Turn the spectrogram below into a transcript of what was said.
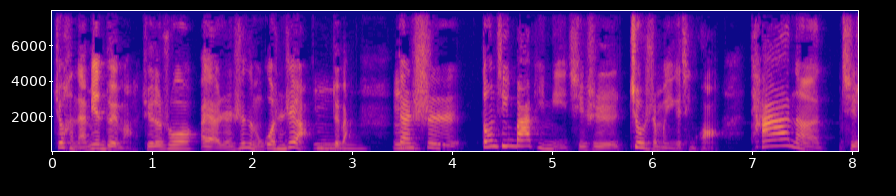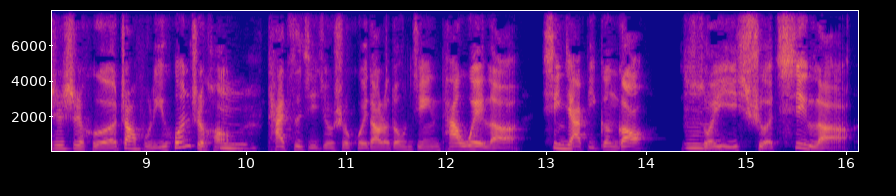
就很难面对嘛，觉得说，哎呀，人生怎么过成这样，对吧？但是东京八平米其实就是这么一个情况。她呢，其实是和丈夫离婚之后，她自己就是回到了东京。她为了性价比更高，所以舍弃了。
